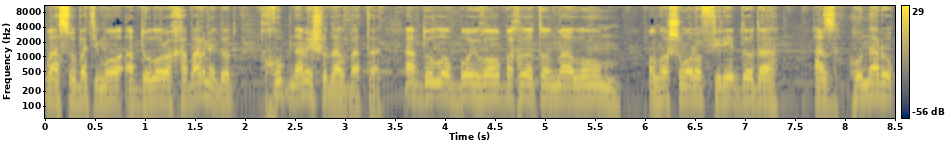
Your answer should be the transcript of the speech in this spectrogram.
ва аз суҳбати мо абдуллоро хабар медод хуб намешуд албатта. Абдулло бойҳо ба худатон маълум. Онҳо шуморо фиреб дода аз ҳунару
